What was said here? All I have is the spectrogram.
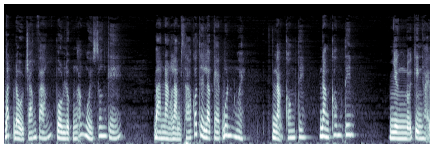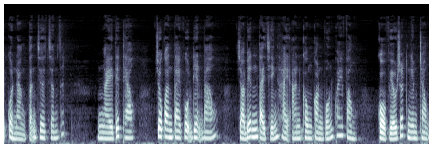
bắt đầu tráng váng, vô lực ngã ngồi xuống ghế. Bà nàng làm sao có thể là kẻ buôn người? Nàng không tin, nàng không tin. Nhưng nỗi kinh hãi của nàng vẫn chưa chấm dứt. Ngày tiếp theo, chủ quan tài vụ điện báo, cho biết tài chính Hải An không còn vốn quay vòng. Cổ phiếu rất nghiêm trọng,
